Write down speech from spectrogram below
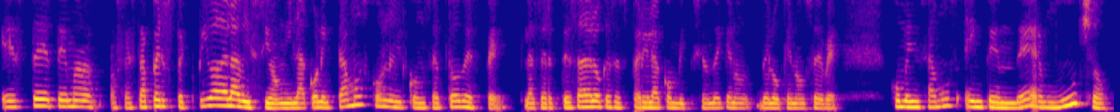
este tema, o sea, esta perspectiva de la visión y la conectamos con el concepto de fe, la certeza de lo que se espera y la convicción de, que de lo que no se ve, comenzamos a entender mucho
